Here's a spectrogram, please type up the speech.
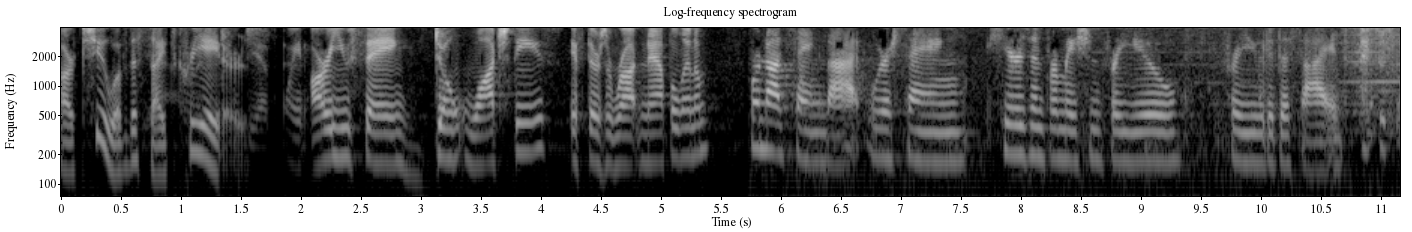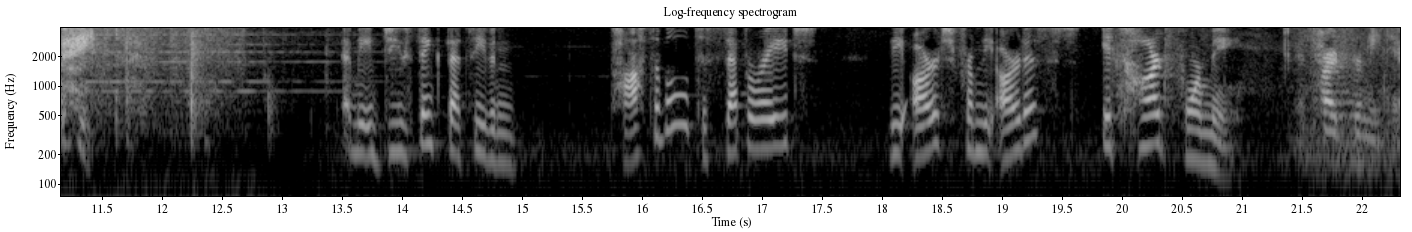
are two of the site's creators. Are you saying don't watch these if there's a rotten apple in them? We're not saying that. We're saying here's information for you, for you to decide. Mrs. Bates. I mean, do you think that's even possible to separate the art from the artist? It's hard for me. It's hard for me too.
